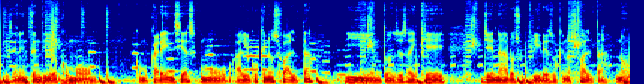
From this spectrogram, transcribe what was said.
que se han entendido como, como carencias, como algo que nos falta y entonces hay que llenar o suplir eso que nos falta. No,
